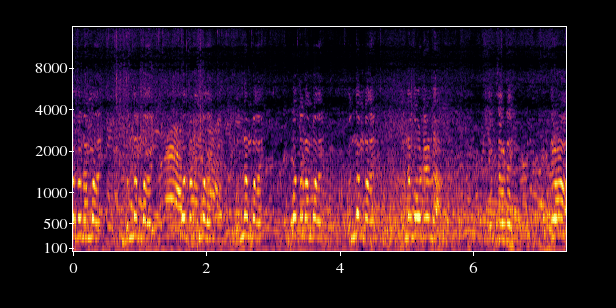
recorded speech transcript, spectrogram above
ഒന്നമ്പത് മുപ്പത്തൊന്നമ്പത് ഒന്നമ്പത് മുപ്പത്തൊന്നമ്പത് ഒന്നമ്പത് മുപ്പത്തൊന്നമ്പത് ഒന്നമ്പത് ഒന്നമ്പത് വേണ്ട. എവിടെ ഇതാണോ?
